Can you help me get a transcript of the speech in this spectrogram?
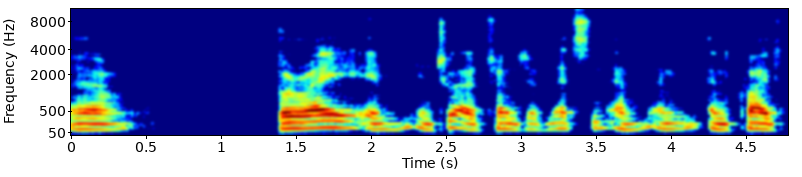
um, foray in, into alternative medicine and, and, and quite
